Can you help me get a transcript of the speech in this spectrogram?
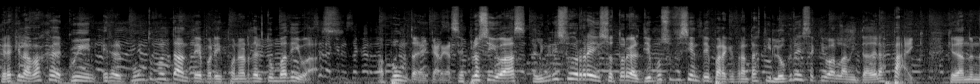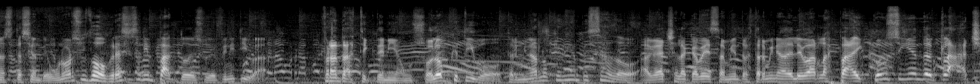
era que la baja de Queen era el punto faltante para disponer del tumba divas. A punta de cargas explosivas, el ingreso de Rey otorga el tiempo suficiente para que Fantastic logre desactivar la mitad de la Spike, quedando en una situación de 1 vs 2 gracias al impacto de su definitiva. Fantastic tenía un solo objetivo, terminar lo que había empezado. Agacha la cabeza mientras termina de elevar la Spike, consiguiendo el clutch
